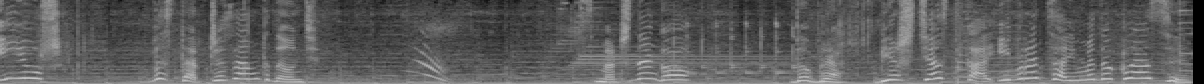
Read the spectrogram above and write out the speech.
I już! Wystarczy zamknąć. Smacznego! Dobra, bierz ciastka i wracajmy do klasy.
